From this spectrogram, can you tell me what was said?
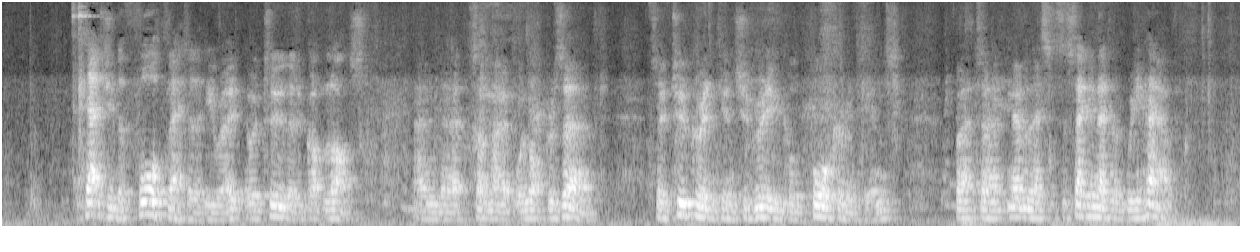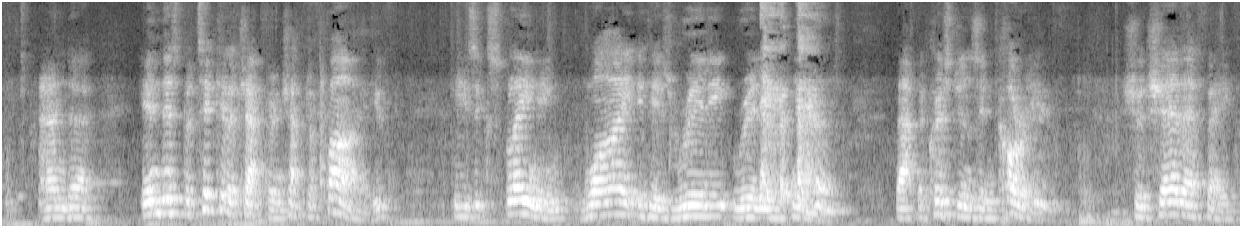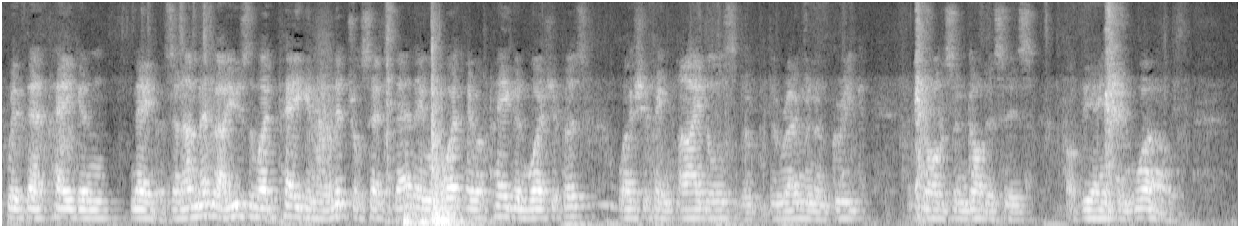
It's actually the fourth letter that he wrote. There were two that had got lost and uh, somehow were not preserved. So 2 Corinthians should really be called 4 Corinthians, but uh, nevertheless, it's the second letter that we have. And uh, in this particular chapter, in chapter 5, he's explaining why it is really, really important that the Christians in Corinth should share their faith with their pagan neighbours. And I remember I used the word pagan in a literal sense there. They were, they were pagan worshippers, worshipping idols, the, the Roman and Greek gods and goddesses of the ancient world.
